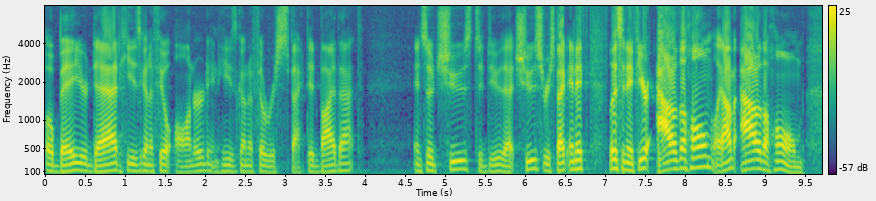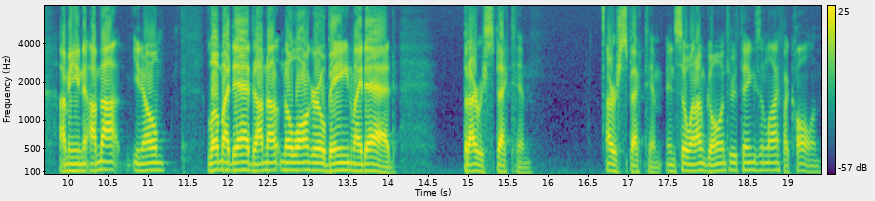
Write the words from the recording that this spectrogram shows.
obey your dad, he's going to feel honored and he's going to feel respected by that? And so choose to do that. Choose to respect. And if, listen, if you're out of the home, like I'm out of the home, I mean, I'm not, you know, love my dad, but I'm not no longer obeying my dad. But I respect him. I respect him. And so when I'm going through things in life, I call him.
